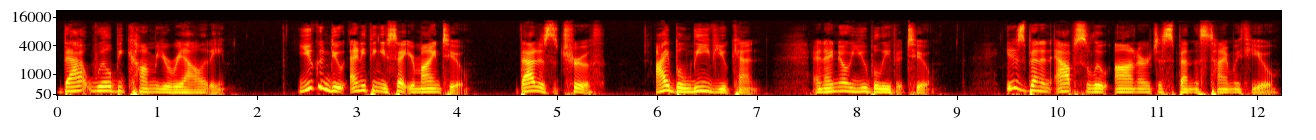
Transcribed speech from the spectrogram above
That will become your reality. You can do anything you set your mind to. That is the truth. I believe you can. And I know you believe it too. It has been an absolute honor to spend this time with you.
